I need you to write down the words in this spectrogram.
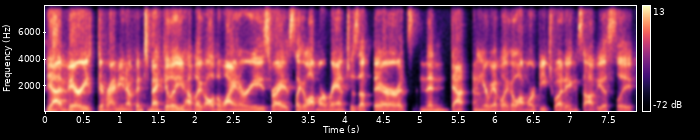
Yeah, very different. I mean, up in Temecula, you have like all the wineries, right? It's like a lot more ranches up there. It's and then down here we have like a lot more beach weddings, obviously.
